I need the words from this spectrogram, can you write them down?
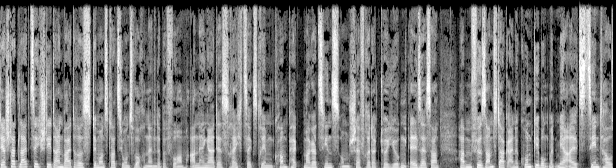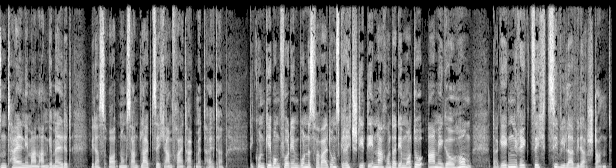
Der Stadt Leipzig steht ein weiteres Demonstrationswochenende bevor. Anhänger des rechtsextremen Compact-Magazins um Chefredakteur Jürgen Elsässer haben für Samstag eine Kundgebung mit mehr als 10.000 Teilnehmern angemeldet, wie das Ordnungsamt Leipzig am Freitag mitteilte. Die Kundgebung vor dem Bundesverwaltungsgericht steht demnach unter dem Motto Army Go Home. Dagegen regt sich ziviler Widerstand.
